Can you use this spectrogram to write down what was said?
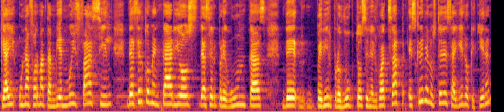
que hay una forma también muy fácil de hacer comentarios, de hacer preguntas, de pedir productos en el WhatsApp. Escriben ustedes allí lo que quieran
